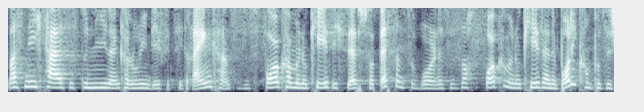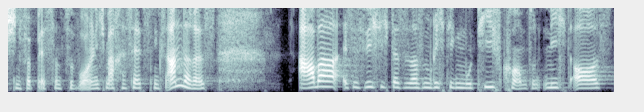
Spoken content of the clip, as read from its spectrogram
Was nicht heißt, dass du nie in ein Kaloriendefizit rein kannst. Es ist vollkommen okay, sich selbst verbessern zu wollen. Es ist auch vollkommen okay, seine Body Composition verbessern zu wollen. Ich mache selbst nichts anderes. Aber es ist wichtig, dass es aus dem richtigen Motiv kommt und nicht aus,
